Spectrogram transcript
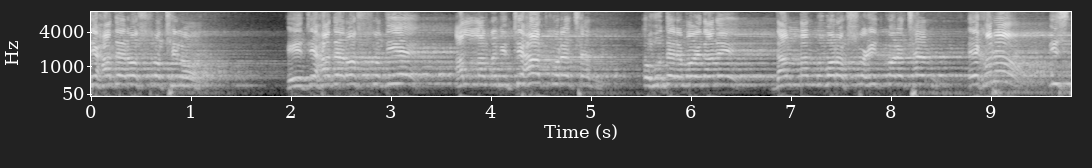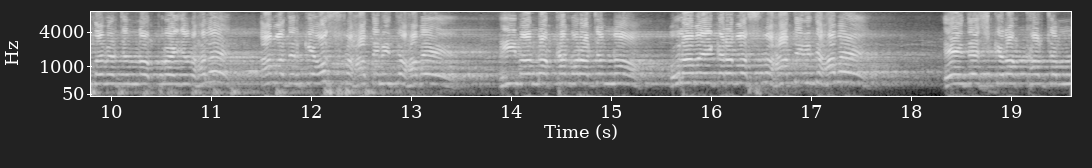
জেহাদের অস্ত্র ছিল। এই জেহাদের অস্ত্র দিয়ে আল্লাহ নবী জেহাদ করেছেন। উহুদের ময়দানে দান্দান মুবারক শহীদ করেছেন। এখনও ইসলামের জন্য প্রয়োজন হলে আমাদেরকে অস্ত্র হাতে নিতে হবে। ইমান রক্ষা করার জন্য ওলামায়ে কেরাম অস্ত্র হাতে নিতে হবে। এই দেশকে রক্ষার জন্য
